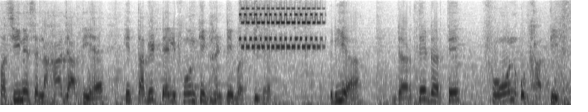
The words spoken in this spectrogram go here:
पसीने से नहा जाती है कि तभी टेलीफोन की घंटी बजती है। प्रिया डरते डरते फ़ोन उठाती है।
